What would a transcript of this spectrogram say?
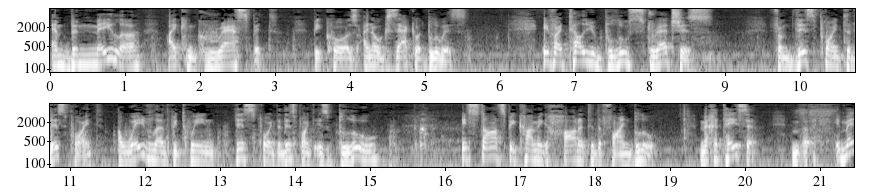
and b'meila, I can grasp it because I know exactly what blue is. If I tell you blue stretches from this point to this point, a wavelength between this point and this point is blue, it starts becoming harder to define blue. Mechatesa. Uh, may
